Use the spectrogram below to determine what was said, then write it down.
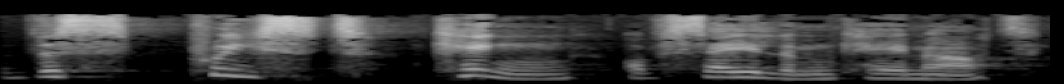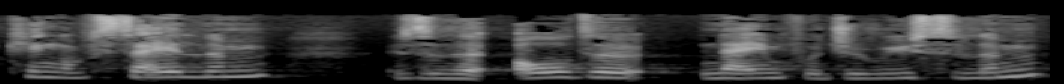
this priest, king of Salem, came out. King of Salem is the older name for Jerusalem.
